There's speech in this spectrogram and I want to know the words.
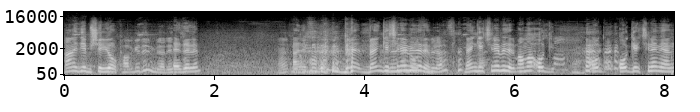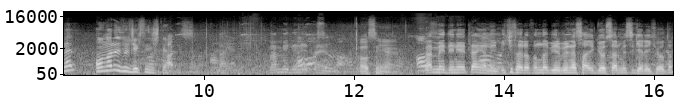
Sana ne diye bir şey yok. Kavga edelim biraz. Edelim. Yani ben, ben geçinebilirim. Ben geçinebilirim ama o o, o geçinemeyenler onlara üzüleceksin işte. Ben medeniyetten olsun mu? Olsun ya. Olsun. Ben medeniyetten yanayım. İki tarafında birbirine saygı göstermesi gerekiyordu.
